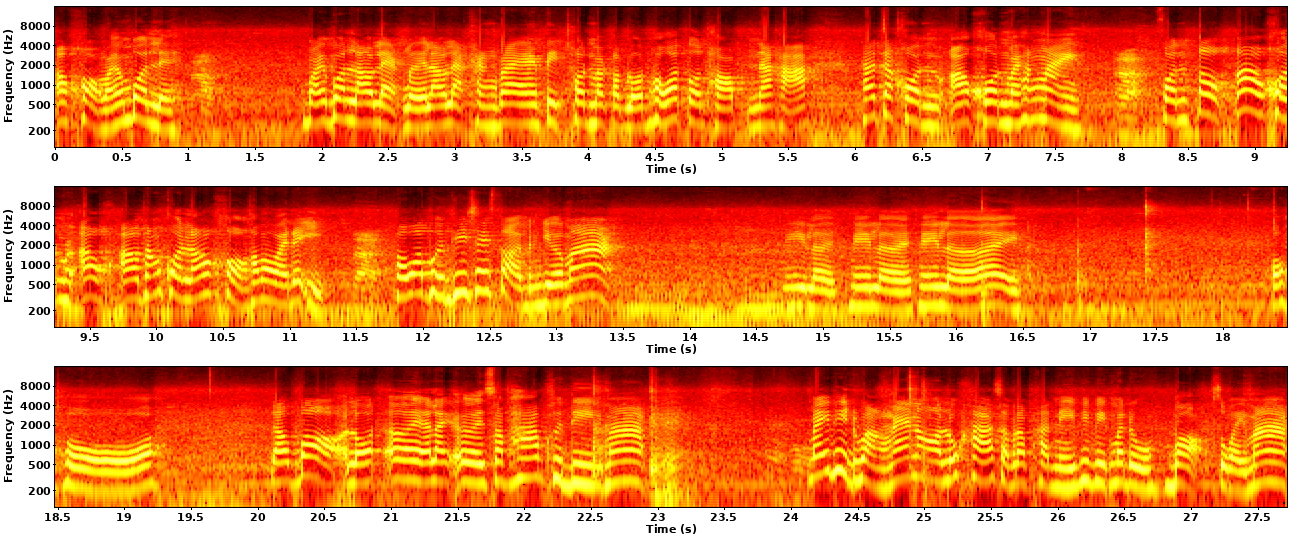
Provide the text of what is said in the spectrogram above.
เอาของไว้ข้างบนเลยอะไว้บนราวแหลกเลยราวแหลกแข็งแรง ติดทนมากับรถเพราะว่าตัวท็อปนะคะ ถ้าจะคนเอาคนไว้ข้างใน อะฝนตกก็เอาคนเอาเอาทั้งคนแล้วก็ของเข้ามาไว้ได้อีก ได้เพราะว่าพื้นที่ใช้สอยมันเยอะมาก นี่เลย นี่เลย นี่เลย โอ้โห แล้วเบาะรถเอ่ยอะไรเอ่ยสภาพคือดีมาก ไม่ผิดหวังแน่นอนลูกค้าสำหรับคันนี้พี่บิ๊กมาดูเบาะสวยมาก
